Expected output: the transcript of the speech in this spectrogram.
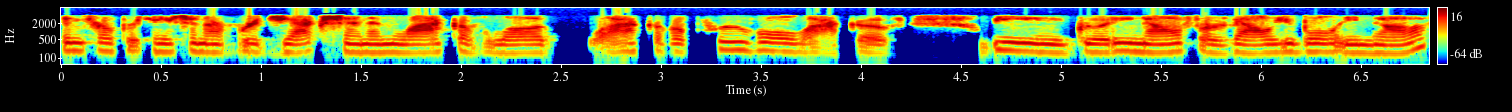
interpretation of rejection and lack of love, lack of approval, lack of being good enough or valuable enough,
